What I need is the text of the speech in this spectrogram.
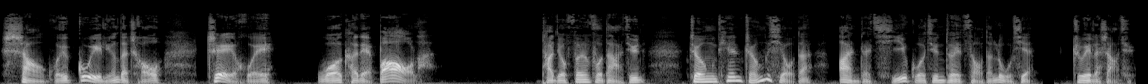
上回桂陵的仇，这回我可得报了。他就吩咐大军，整天整宿的按着齐国军队走的路线追了上去。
